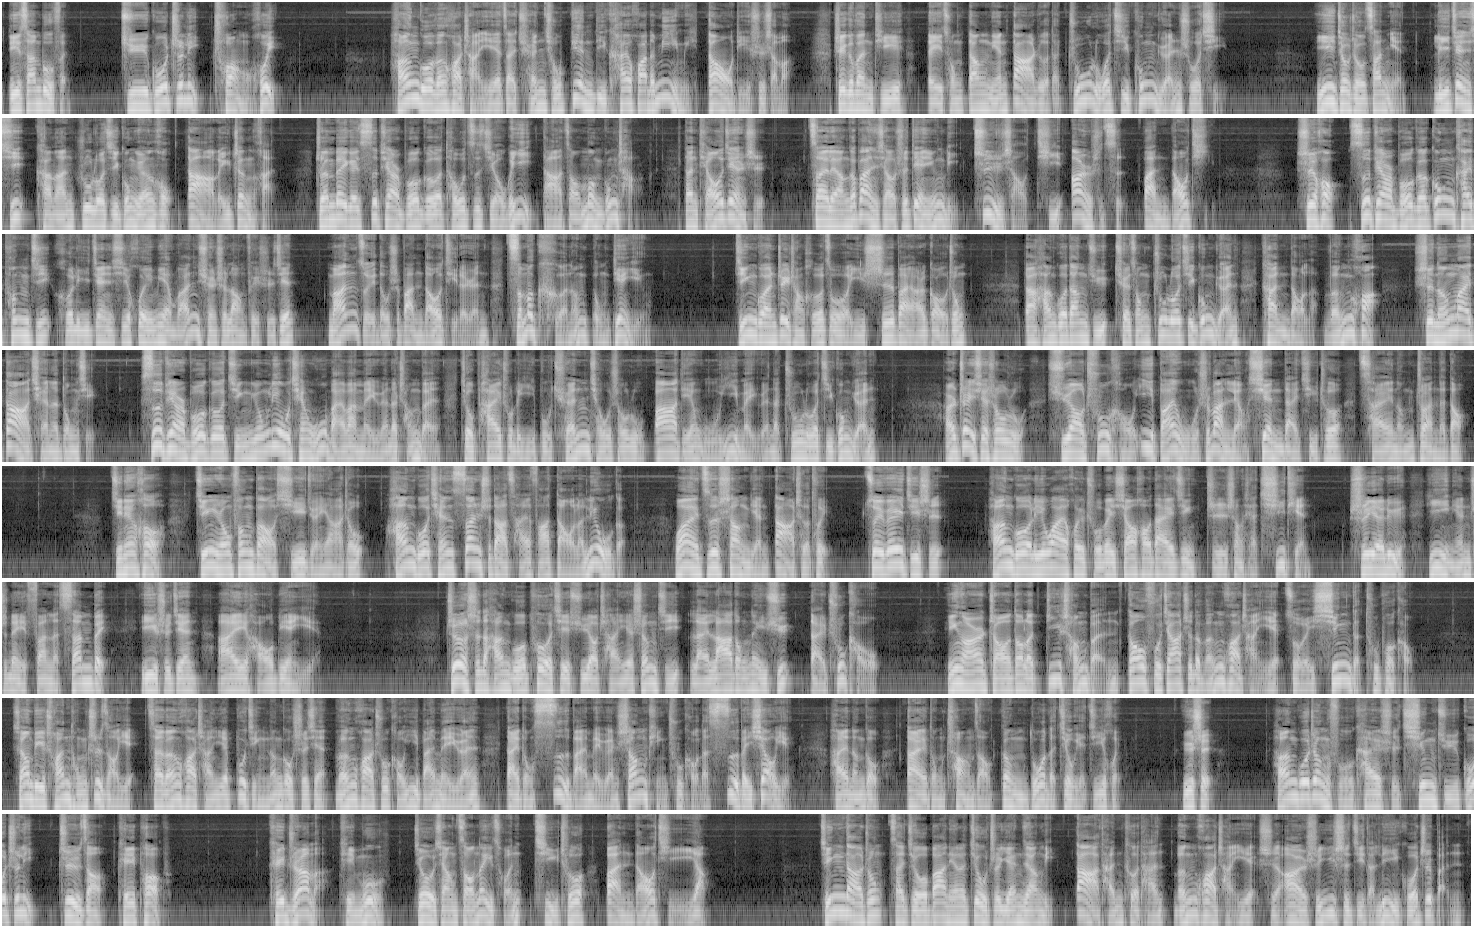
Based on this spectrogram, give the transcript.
第三部分，举国之力创汇。韩国文化产业在全球遍地开花的秘密到底是什么？这个问题得从当年大热的《侏罗纪公园》说起。一九九三年，李健熙看完《侏罗纪公园》后大为震撼。准备给斯皮尔伯格投资九个亿打造梦工厂，但条件是，在两个半小时电影里至少提二十次半导体。事后，斯皮尔伯格公开抨击和李健熙会面完全是浪费时间，满嘴都是半导体的人怎么可能懂电影？尽管这场合作以失败而告终，但韩国当局却从《侏罗纪公园》看到了文化是能卖大钱的东西。斯皮尔伯格仅用六千五百万美元的成本，就拍出了一部全球收入八点五亿美元的《侏罗纪公园》，而这些收入需要出口一百五十万辆现代汽车才能赚得到。几年后，金融风暴席卷亚洲，韩国前三十大财阀倒了六个，外资上演大撤退。最危急时，韩国离外汇储备消耗殆尽，只剩下七天，失业率一年之内翻了三倍。一时间哀嚎遍野。这时的韩国迫切需要产业升级来拉动内需、带出口，因而找到了低成本、高附加值的文化产业作为新的突破口。相比传统制造业，在文化产业不仅能够实现文化出口一百美元带动四百美元商品出口的四倍效应，还能够带动创造更多的就业机会。于是，韩国政府开始倾举国之力制造 K-pop。K drama, K move，就像造内存、汽车、半导体一样。金大中在九八年的就职演讲里大谈特谈，文化产业是二十一世纪的立国之本。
